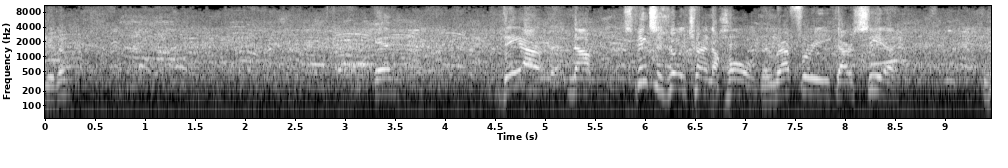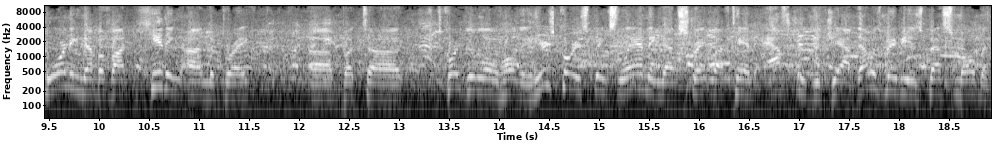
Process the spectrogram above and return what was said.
Judah. And they are now Spinks is really trying to hold, and referee Garcia warning them about hitting on the break. Uh, but uh, Cory little holding. Here's Cory Spinks landing that straight left hand after the jab. That was maybe his best moment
